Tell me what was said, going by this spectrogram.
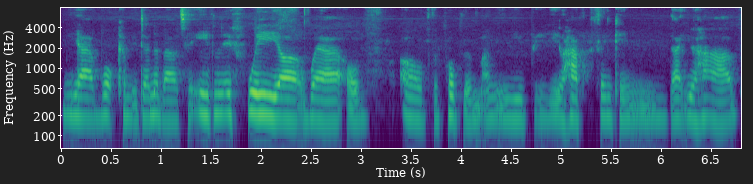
yeah what can be done about it? Even if we are aware of of the problem i mean you you have thinking that you have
